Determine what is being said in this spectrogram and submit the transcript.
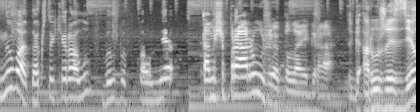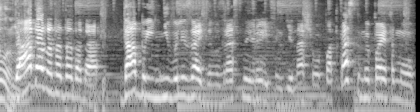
Ну ладно, так что Киралуп был бы вполне... Там еще про оружие была игра. Оружие сделано? Да, да, да, да, да, да, да. Дабы не вылезать за возрастные рейтинги нашего подкаста, мы поэтому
